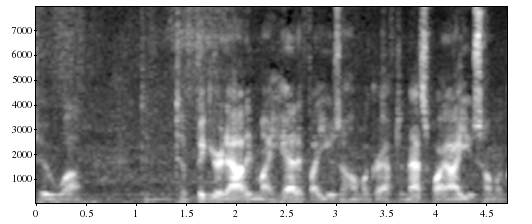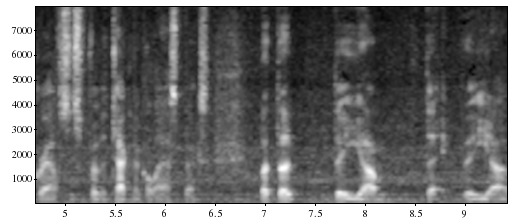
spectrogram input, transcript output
to, uh, to to figure it out in my head if I use a homograft, and that's why I use homografts is for the technical aspects. But the the um, the, the uh,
